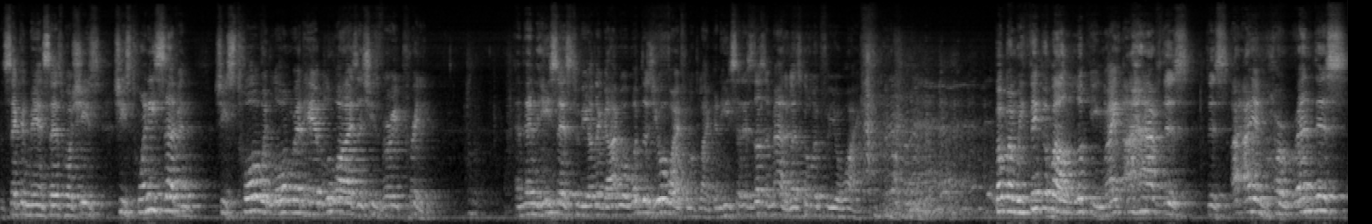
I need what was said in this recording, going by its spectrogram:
The second man says, Well, she's, she's 27, she's tall with long red hair, blue eyes, and she's very pretty. And then he says to the other guy, Well, what does your wife look like? And he said, It doesn't matter, let's go look for your wife. but when we think about looking, right, I have this, this I, I am horrendous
